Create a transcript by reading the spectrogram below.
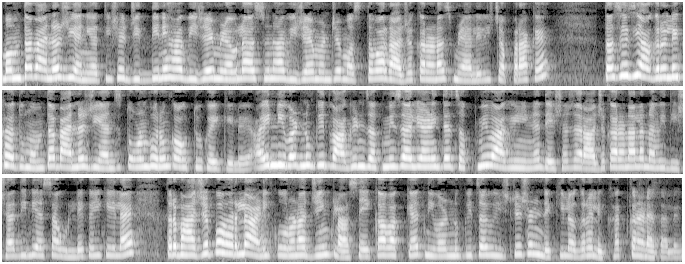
ममता बॅनर्जी यांनी अतिशय जिद्दीने हा विजय मिळवला असून हा विजय म्हणजे मस्तवाल राजकारणास मिळालेली चपराक आहे. तसेच या अग्रलेखातून ममता बॅनर्जी यांचं तोंड भरून कौतुकही केले ऐन निवडणुकीत वाघीण जखमी झाली आणि त्या जखमी वाघिणीने देशाच्या राजकारणाला नवी दिशा दिली असा उल्लेखही केलाय. तर भाजप हरला आणि कोरोना जिंकला असं एका वाक्यात निवडणुकीचं विश्लेषण देखील अग्रलेखात करण्यात आलंय.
